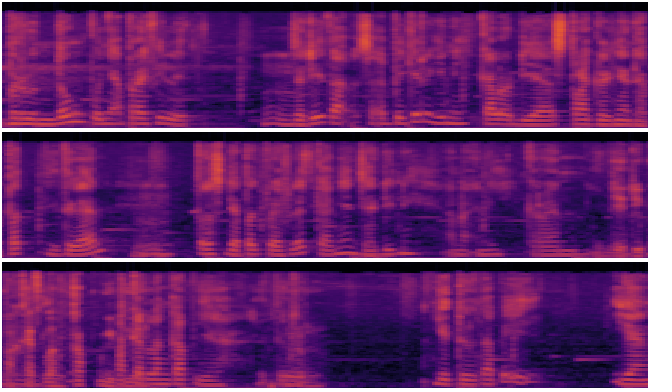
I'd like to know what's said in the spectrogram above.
beruntung punya privilege jadi tak saya pikir gini kalau dia struggle-nya dapat gitu kan terus dapat privilege kayaknya jadi nih anak ini keren gitu. Jadi paket lengkap gitu paket ya. lengkap ya itu gitu tapi yang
